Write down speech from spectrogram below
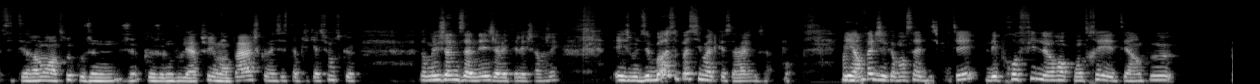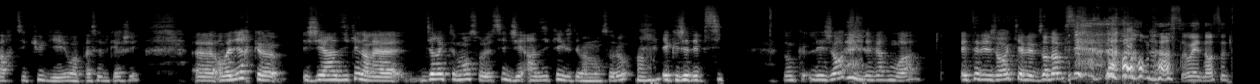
C'était vraiment un truc où je, ne- je- que je ne voulais absolument pas. Je connaissais cette application parce que dans mes jeunes années, je l'avais téléchargée. Et je me disais, bah, c'est pas si mal que ça. et tout ça. Bon. Et Mhm. en fait, j'ai commencé à discuter. Les profils rencontrés étaient un peu particuliers, on va pas se le cacher. Euh, on va dire que j'ai indiqué dans la directement sur le site, j'ai indiqué que j'étais maman solo Mhm. et que j'étais psy. Donc les gens qui venaient vers moi étaient les gens qui avaient besoin d'un psy. oh mince, ouais, non, c'est.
